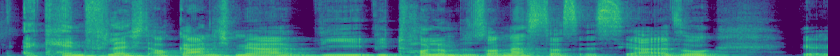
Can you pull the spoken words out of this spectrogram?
erkennt vielleicht auch gar nicht mehr, wie, wie toll und besonders das ist, ja. Also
